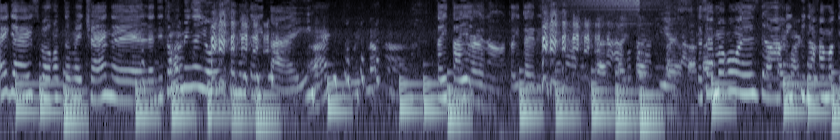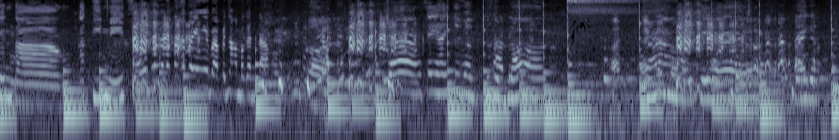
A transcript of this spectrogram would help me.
Hi guys! Welcome to my channel. Nandito kami ngayon sa may Taytay. Ay, wait lang ha. Taytay ano? Taytay Resort. Yes. Kasama ko ngayon sa aking pinakamagandang ka-teammates. Nakakata yung iba, pinakamaganda ko. Oh. Chang, say hi to, the vlog. Chang, hi, say hi. Hi, guys.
